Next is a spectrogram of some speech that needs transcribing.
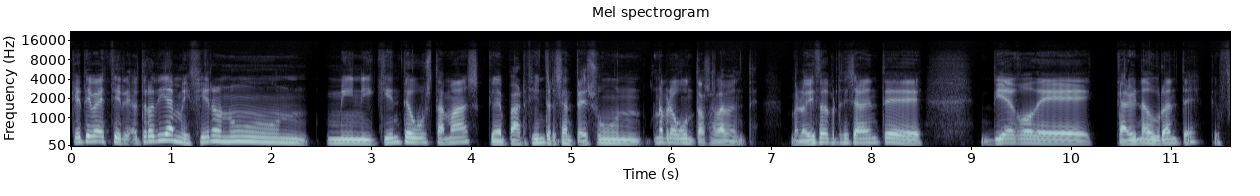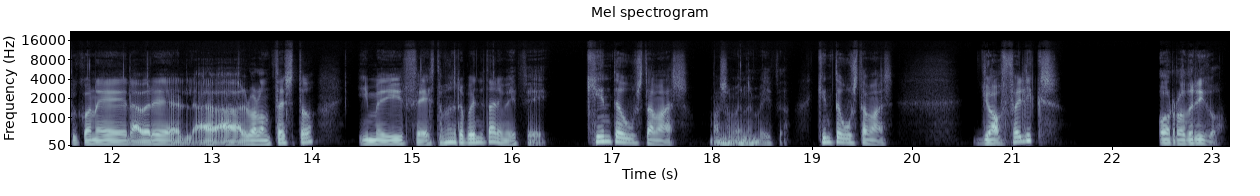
qué te iba a decir? Otro día me hicieron un mini ¿Quién te gusta más? que me pareció interesante. Es un- una pregunta solamente. Me lo hizo precisamente Diego de Carolina Durante, que fui con él a ver el- a- al baloncesto, y me dice, estamos de repente tal, y me dice, ¿quién te gusta más? Más o menos me hizo. ¿Quién te gusta más? ¿Joao Félix o Rodrigo?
